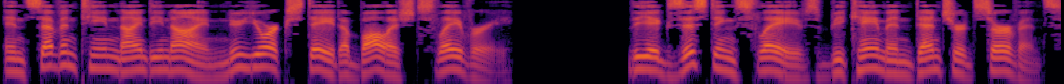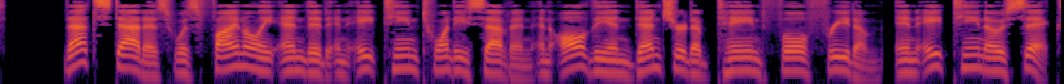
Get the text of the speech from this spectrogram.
In 1799 New York State abolished slavery. The existing slaves became indentured servants. That status was finally ended in 1827 and all the indentured obtained full freedom. In 1806,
